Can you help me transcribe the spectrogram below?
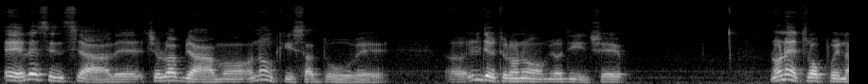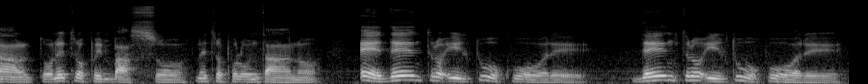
e l'essenziale ce lo abbiamo non chissà dove. Uh, il Deuteronomio dice non è troppo in alto né troppo in basso né troppo lontano, è dentro il tuo cuore, dentro il tuo cuore.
